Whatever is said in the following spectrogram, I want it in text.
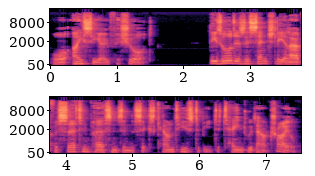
or ICO for short. These orders essentially allowed for certain persons in the six counties to be detained without trial,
